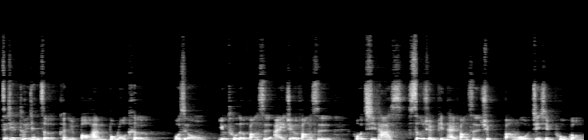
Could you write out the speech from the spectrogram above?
这些推荐者可能包含布洛克，或是用 YouTube 的方式、IG 的方式，或其他社群平台方式去帮我进行曝光。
